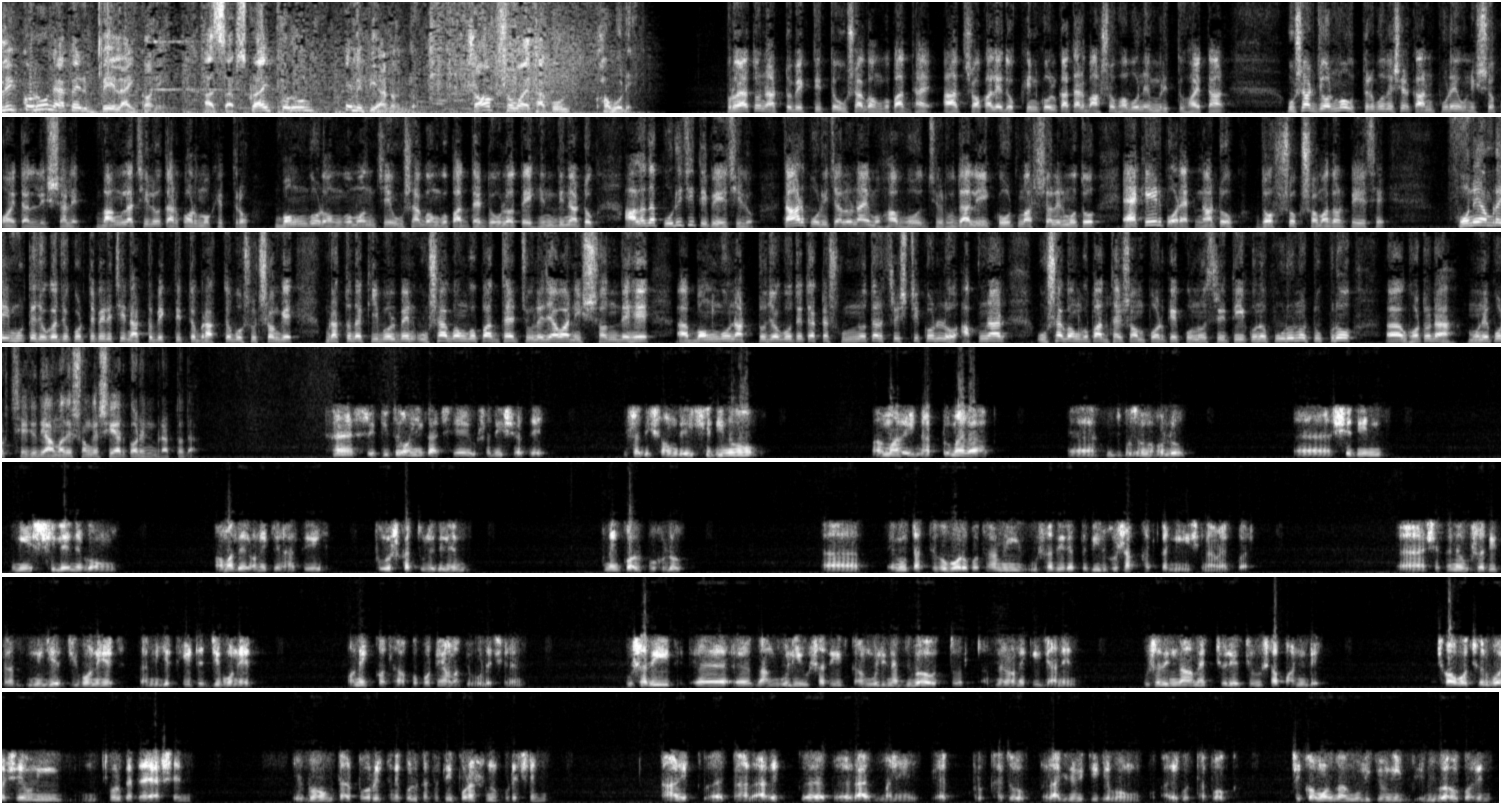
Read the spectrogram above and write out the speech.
Click করুন অ্যাপের bell আইকনে আর সাবস্ক্রাইব করুন এবিপি আনন্দ। সব সময় থাকুন খবরে। প্রয়াত নাট্য ব্যক্তিত্ব উষা গঙ্গোপাধ্যায়, আজ সকালে দক্ষিণ কলকাতার বাসভবনে মৃত্যু হয় তাঁর। উষার জন্ম উত্তরপ্রদেশের কানপুরে উনিশশো পঁয়তাল্লিশ সালে। বাংলা ছিল তার কর্মক্ষেত্র। বঙ্গ রঙ্গমঞ্চে উষা গঙ্গোপাধ্যায়ের দৌলতে হিন্দি নাটক আলাদা পরিচিতি পেয়েছিল। তার পরিচালনায় মহাভোজ, রুদালি, কোর্ট মার্শালের মতো একের পর এক নাটক দর্শক সমাদর পেয়েছে। ফোনে আমরা এই মুহূর্তে যোগাযোগ করতে পেরেছি নাট্য ব্যক্তিত্ব ব্রাত্য বসুর সঙ্গে। ব্রাত্যদা, কি বলবেন? উষা গঙ্গোপাধ্যায়ের চলে যাওয়া নিঃসন্দেহে বঙ্গ নাট্য জগতে তো একটা শূন্যতার সৃষ্টি করল। আপনার উষা গঙ্গোপাধ্যায় সম্পর্কে কোনো স্মৃতি, কোনো পুরনো টুকরো ঘটনা মনে পড়ছে? যদি আমাদের সঙ্গে শেয়ার করেন ব্রাত্যদা। হ্যাঁ স্মৃতি তো অনেক আছে উষাদির সাথে। উষাদির সঙ্গে সেদিনও আমার এই নাট্যমেলা উদ্বোধন হলো। সেদিন উনি এসেছিলেন এবং আমাদের অনেকের হাতে পুরস্কার তুলে দিলেন। অনেক গল্প হলো। এবং তার থেকেও বড় কথা, আমি উষাদির একটা দীর্ঘ সাক্ষাৎকার নিয়েছিলাম একবার। সেখানে উষাদি তার নিজের জীবনের, তার নিজের থিয়েটার জীবনের অনেক কথা অকপটে আমাকে বলেছিলেন। উষাদির গাঙ্গুলি উষাদির, গাঙ্গুলি না বিবাহ উত্তর আপনারা অনেকেই জানেন। উষাদির নাম অ্যাকচুয়ালি হচ্ছে উষা পান্ডে ছ বছর বয়সে উনি কলকাতায় আসেন এবং তারপর এখানে কলকাতাতেই পড়াশোনা করেছেন। আরেক, তার আরেক মানে এক প্রখ্যাত রাজনৈতিক এবং আরেক অধ্যাপক সে কমল গাঙ্গুলিকে উনি বিবাহ করেন।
